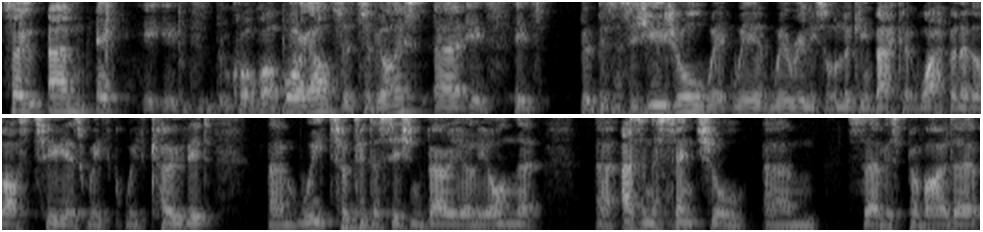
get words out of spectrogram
So um, it, it's quite, quite, a boring answer, to be honest. Uh, it's it's business as usual. We're, we're, we're, really sort of looking back at what happened over the last two years with with COVID. Um, we took a decision very early on that uh, as an essential um, service provider,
